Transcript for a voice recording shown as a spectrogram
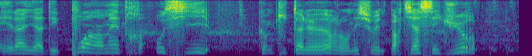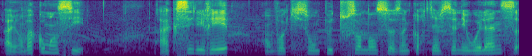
et là il y a des points à mettre aussi comme tout à l'heure, là on est sur une partie assez dure. Allez, on va commencer à accélérer. On voit qu'ils sont un peu tous en danseuse, hein, Kortnielsen et Wellens.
